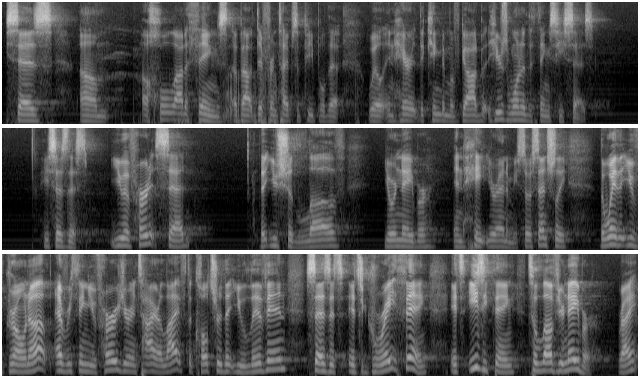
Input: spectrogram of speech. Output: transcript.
He says um, a whole lot of things about different types of people that will inherit the kingdom of God. But here's one of the things he says He says this You have heard it said that you should love your neighbor and hate your enemy. So essentially, the way that you've grown up, everything you've heard your entire life, the culture that you live in says it's it's great thing, it's easy thing to love your neighbor, right?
